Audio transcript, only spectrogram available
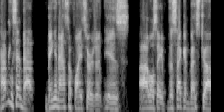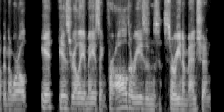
Having said that, being a NASA flight surgeon is, I will say, the second best job in the world. It is really amazing for all the reasons Serena mentioned.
